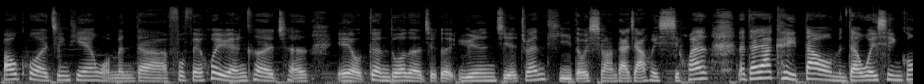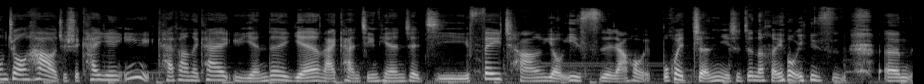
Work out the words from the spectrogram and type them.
包括今天我们的付费会员课程，也有更多的这个愚人节专题，都希望大家会喜欢。那大家可以到我们的微信公众号，就是开言英语，开放的开，语言的言，来看今天这集非常有意思，然后不会整你，是真的很有意思，嗯，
